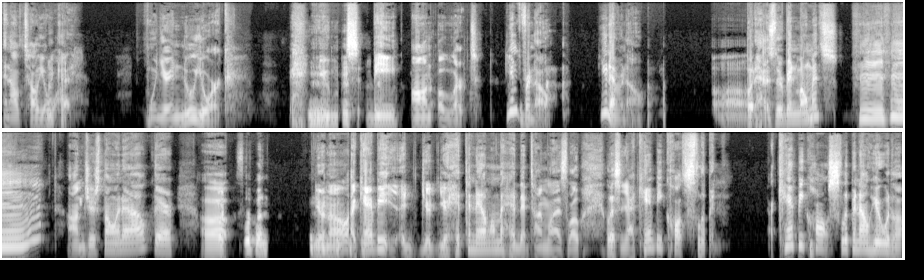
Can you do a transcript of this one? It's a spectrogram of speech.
and I'll tell you okay. why. When you're in New York you must be on alert. You never know. You never know. but has there been moments? Hmm. I'm just throwing it out there. Uh, Flipping. You know, I can't be. Eh, you, you hit the nail on the head that time, Laszlo. Listen, I can't be caught slipping. I can't be caught slipping out here with a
